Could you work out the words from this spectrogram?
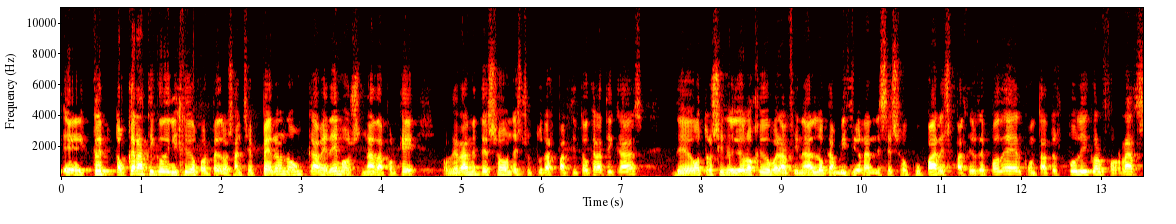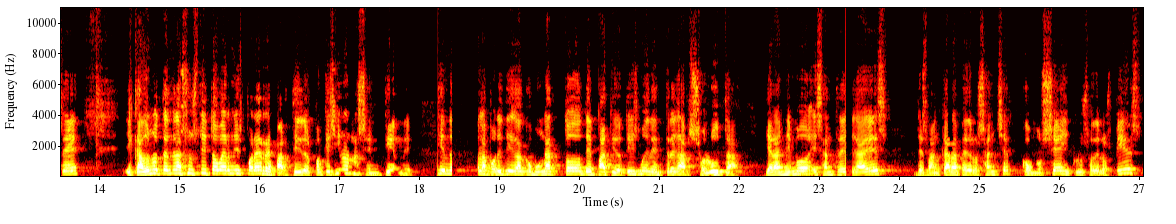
eh, cleptocrático dirigido por Pedro Sánchez, pero nunca veremos nada. ¿Por qué? Porque realmente son estructuras partitocráticas de otro signo ideológico, pero al final lo que ambicionan es eso, ocupar espacios de poder, contratos públicos, forrarse, y cada uno tendrá sus Tito Bernis por ahí repartidos, porque si no, no se entiende. Entiendo la política como un acto de patriotismo y de entrega absoluta, y ahora mismo esa entrega es desbancar a Pedro Sánchez, como sea, incluso de los pies,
